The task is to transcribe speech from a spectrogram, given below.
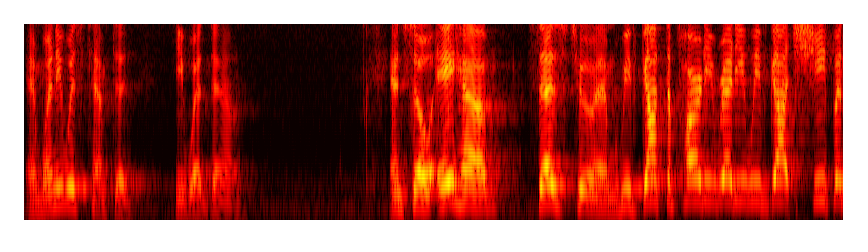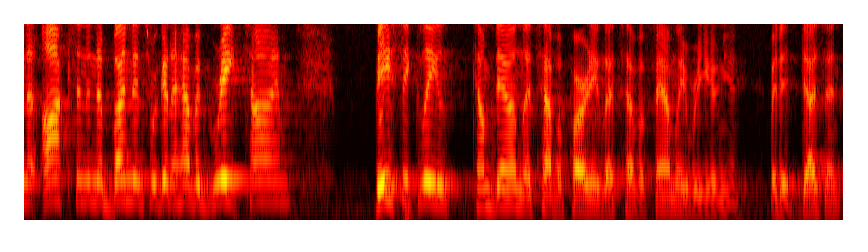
And when he was tempted, he went down. And so Ahab says to him, We've got the party ready. We've got sheep and oxen in abundance. We're going to have a great time. Basically, come down. Let's have a party. Let's have a family reunion but it doesn't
